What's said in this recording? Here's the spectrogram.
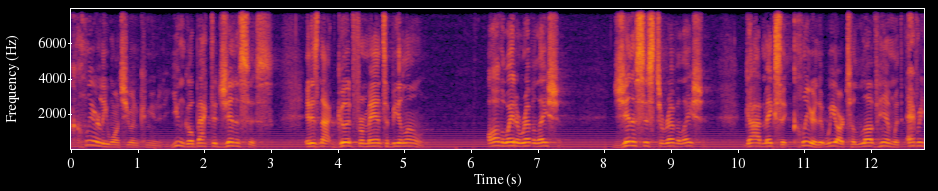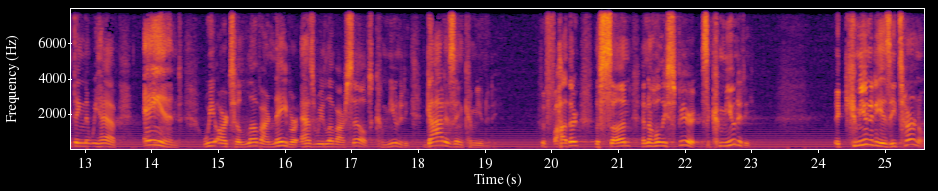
clearly wants you in community. You can go back to Genesis. It is not good for man to be alone. All the way to Revelation. Genesis to Revelation. God makes it clear that we are to love him with everything that we have and we are to love our neighbor as we love ourselves. Community. God is in community the Father, the Son, and the Holy Spirit. It's a community. A community is eternal.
